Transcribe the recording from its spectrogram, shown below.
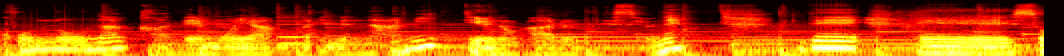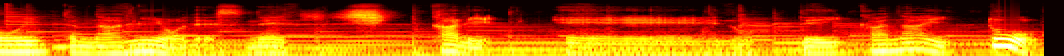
この中でもやっぱりね、波っていうのがあるんですよね。で、えーそういった波をですね、しっかり、えー乗っていかないと、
